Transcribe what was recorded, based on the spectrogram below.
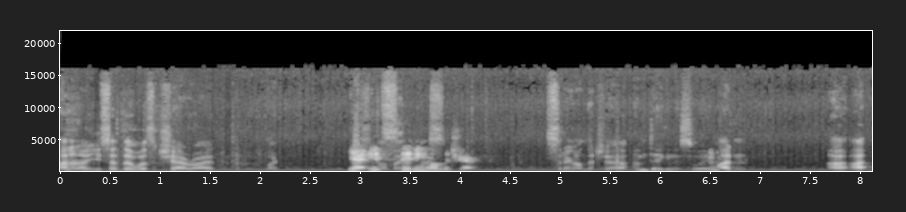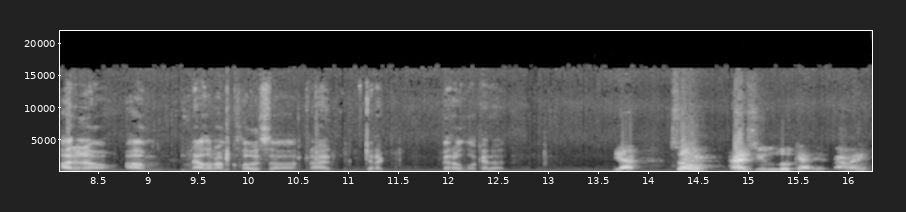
I don't know. You said there was a chair, right? Like Yeah, it's sitting else. on the chair. sitting on the chair. I'm taking it sway. I didn't. Uh, I I don't know. Um, now that I'm closer, can I get a better look at it? Yeah. So as you look at it, right?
